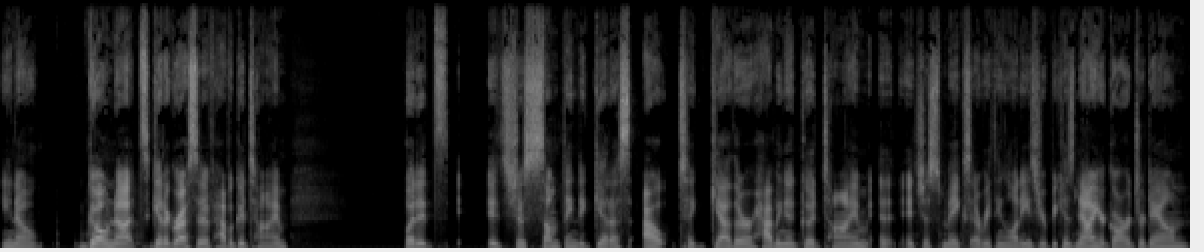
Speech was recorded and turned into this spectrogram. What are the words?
you know go nuts get aggressive have a good time. But it's it's just something to get us out together having a good time. It, it just makes everything a lot easier because now your guards are down.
